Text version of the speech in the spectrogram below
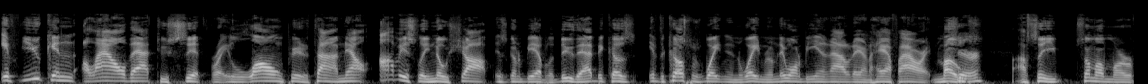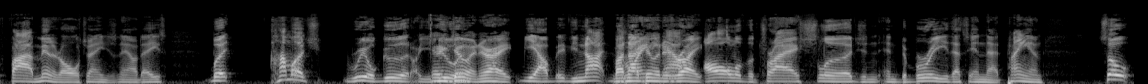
if you can allow that to sit for a long period of time, now obviously no shop is going to be able to do that because if the customer's waiting in the waiting room, they want to be in and out of there in a half hour at most. Sure. I see some of them are five minute oil changes nowadays. But how much real good are you Are you doing? doing, right. Yeah, but if you're not By not doing it right. all of the trash, sludge, and, and debris that's in that pan. So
